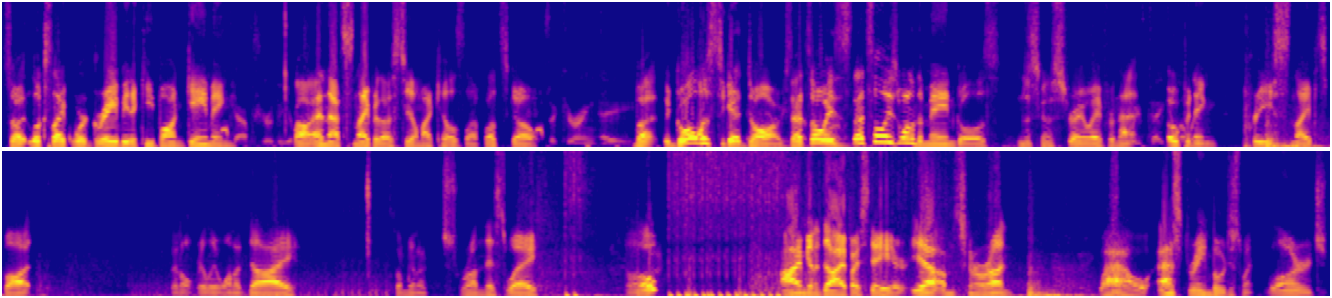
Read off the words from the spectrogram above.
So it looks like we're gravy to keep on gaming. Oh, and that sniper that was stealing my kills left. Let's go. But the goal is to get dogs. That's always that's always one of the main goals. I'm just gonna stray away from that We've taken the opening pre-snipe spot. I don't really want to die, so I'm gonna just run this way. Oh, I'm gonna die if I stay here. Yeah, I'm just gonna run. Wow, Ast Rainbow just went large.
